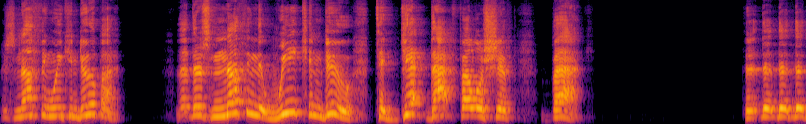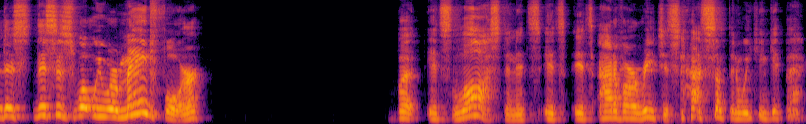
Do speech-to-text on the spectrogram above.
There's nothing we can do about it. There's nothing that we can do to get that fellowship back. This, this is what we were made for, but it's lost and it's, it's, it's out of our reach. It's not something we can get back.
